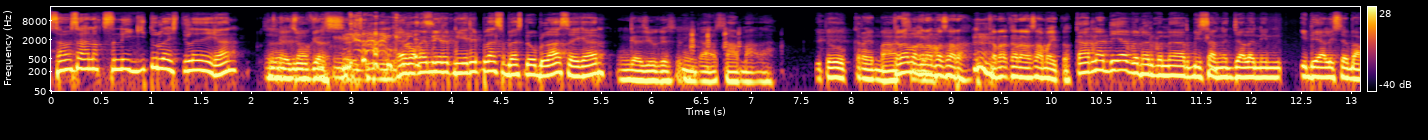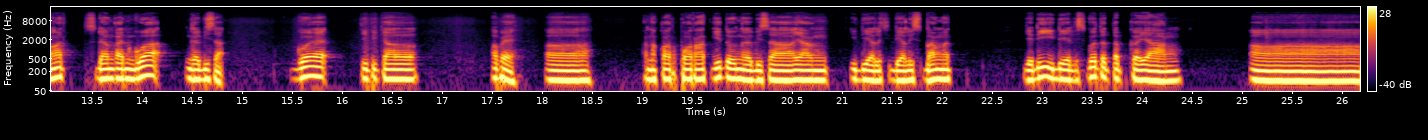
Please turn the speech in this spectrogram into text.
Sama-sama anak seni gitu lah istilahnya kan. Enggak juga sih. Eh pokoknya mirip-mirip lah 11-12 ya kan. Enggak juga sih. Enggak sama lah. Itu keren banget. Kenapa sih. kenapa Sarah? karena karena sama itu. Karena dia benar-benar bisa ngejalanin idealisnya banget, sedangkan gua nggak bisa. Gue tipikal apa ya? eh, anak korporat gitu, nggak bisa yang idealis-idealis banget. Jadi idealis gue tetap ke yang eh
